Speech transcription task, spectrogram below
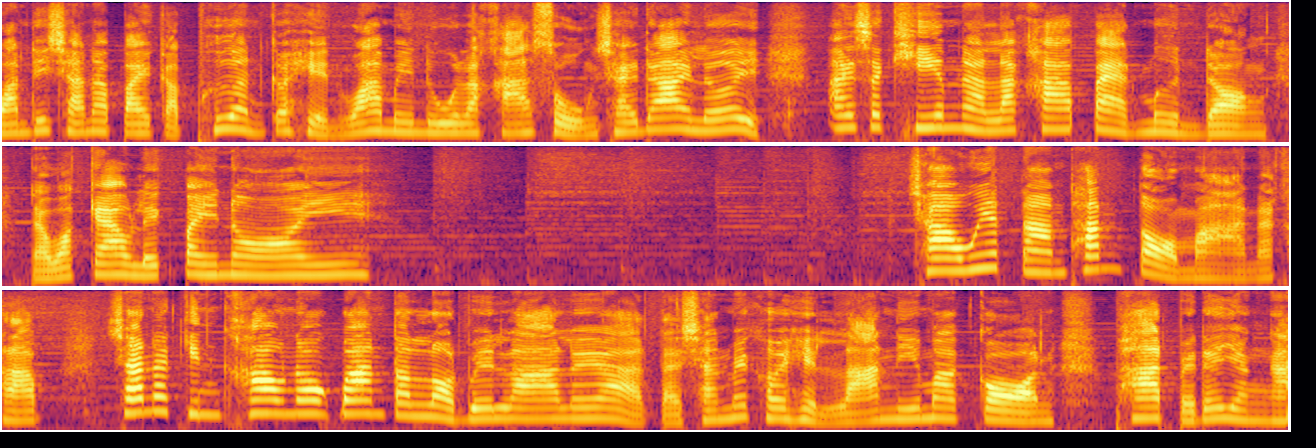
วันที่ฉันไปกับเพื่อนก็เห็นว่าเมนูราคาสูงใช้ได้เลย ไอศครีมน่ะราคา 80,000 ดอง แต่ว่าแก้วเล็กไปหน่อย ชาวเวียดนามท่านต่อมานะครับ ฉันกินข้าวนอกบ้านตลอดเวลาเลยอะแต่ฉันไม่เคยเห็นร้านนี้มาก่อน พลาดไปได้ยังไง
